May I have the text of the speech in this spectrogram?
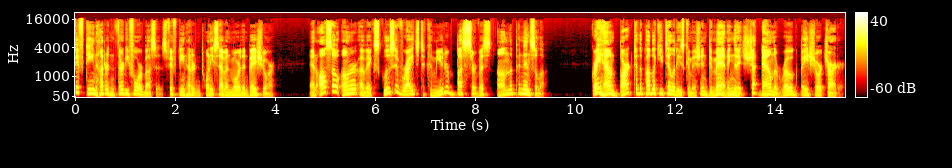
1,534 buses, 1,527 more than Bayshore, and also owner of exclusive rights to commuter bus service on the peninsula. Greyhound barked to the Public Utilities Commission demanding that it shut down the rogue Bayshore charter.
